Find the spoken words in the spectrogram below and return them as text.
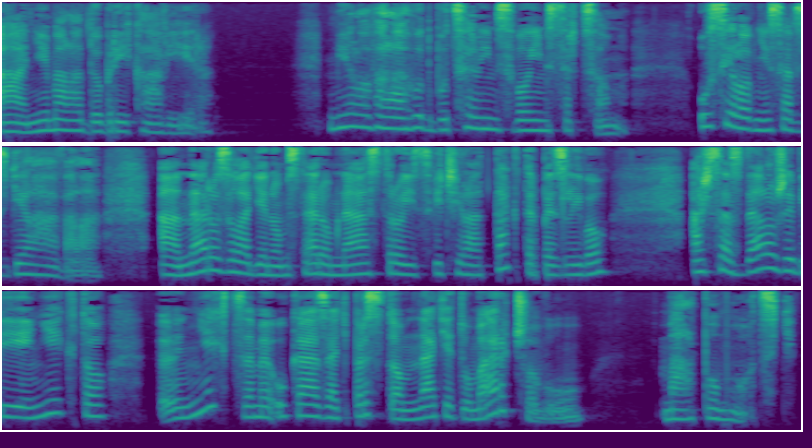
a nemala dobrý klavír. Milovala hudbu celým svojim srdcom. Usilovne sa vzdelávala a na rozladenom starom nástroji cvičila tak trpezlivo, až sa zdalo, že by jej niekto, e, nechceme ukázať prstom na tetu Marčovú, mal pomôcť.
